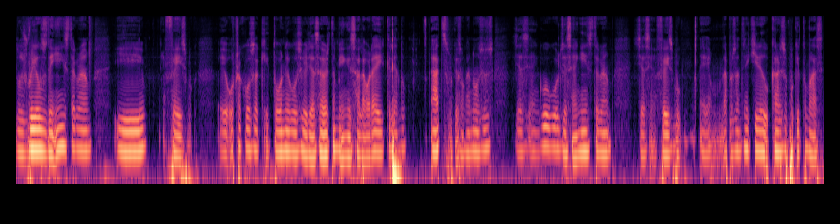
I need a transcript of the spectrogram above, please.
los reels de Instagram y Facebook. Otra cosa que todo negocio debería saber también es a la hora de ir creando ads, que son anuncios, ya sea en Google, ya sea en Instagram, ya sea en Facebook. Eh, la persona tiene que ir educarse un poquito más,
